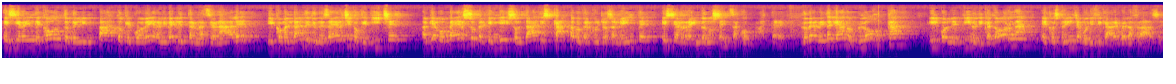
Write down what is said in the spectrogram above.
e si rende conto dell'impatto che può avere a livello internazionale il comandante di un esercito che dice abbiamo perso perché i miei soldati scappano vergognosamente e si arrendono senza combattere. Il governo italiano blocca il bollettino di Cadorna e costringe a modificare quella frase.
